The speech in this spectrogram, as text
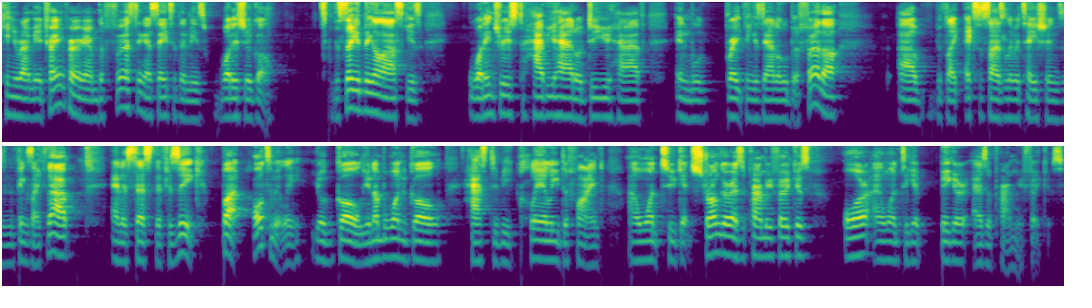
can you write me a training program? The first thing I say to them is, What is your goal? The second thing I'll ask is, What injuries have you had or do you have? And we'll break things down a little bit further uh, with like exercise limitations and things like that and assess their physique. But ultimately, your goal, your number one goal, has to be clearly defined. I want to get stronger as a primary focus, or I want to get bigger as a primary focus.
